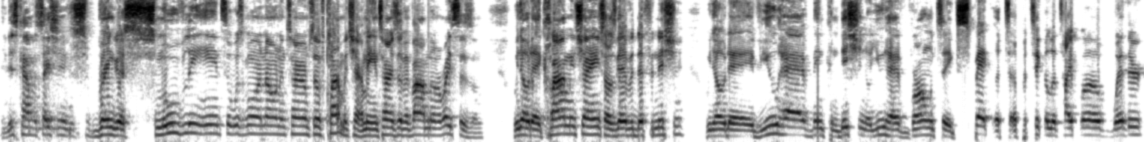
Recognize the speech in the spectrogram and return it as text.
and this conversation just bring us smoothly into what's going on in terms of climate change. I mean, in terms of environmental racism. We know that climate change, I just gave a definition. We know that if you have been conditioned or you have grown to expect a, t- a particular type of weather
